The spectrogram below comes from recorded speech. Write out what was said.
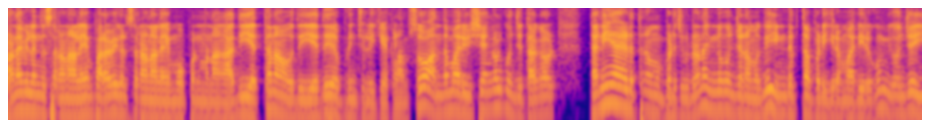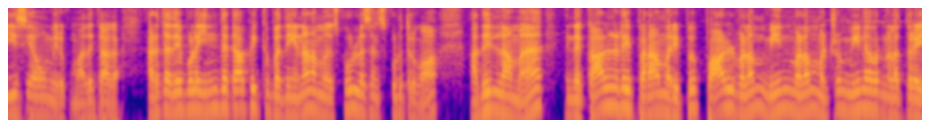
வனவிலங்கு சரணாலயம் பறவைகள் சரணாலயம் ஓப்பன் பண்ணாங்க. அது எத்தனாவது எது அப்படின்னு சொல்லி கேட்கலாம். ஸோ அந்த மாதிரி விஷயங்கள் கொஞ்சம் தகவல் தனியாக எடுத்து நம்ம படிச்சுக்கிட்டோம்னா இன்னும் கொஞ்சம் நமக்கு இன்டெப்த்தாக படிக்கிற மாதிரி இருக்கும். கொஞ்சம் ஈஸியாகவும் இருக்கும் அதுக்காக. அடுத்து அதே போல் இந்த டாபிக் பார்த்தீங்கன்னா நம்ம ஸ்கூல் லெசன்ஸ் கொடுத்துருக்கோம். அது இல்லாமல் இந்த கால்நடை பராமரிப்பு பால் வளம் மீன் வளம் மற்றும் மீனவர் நலத்துறை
